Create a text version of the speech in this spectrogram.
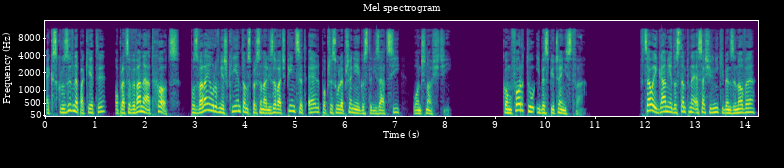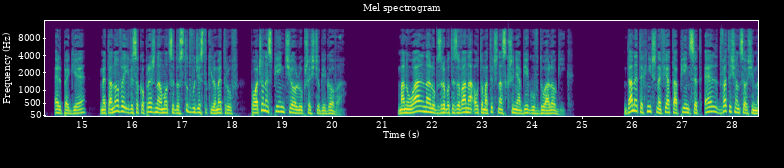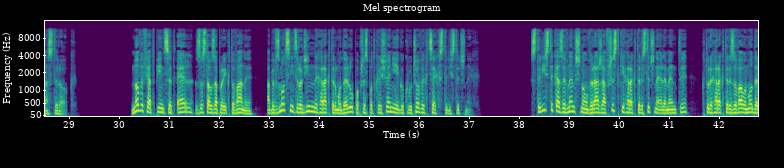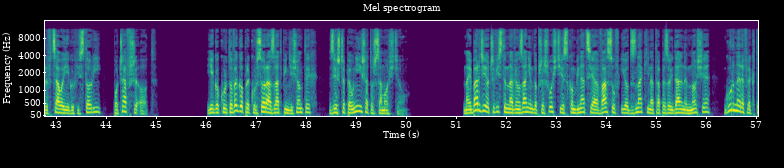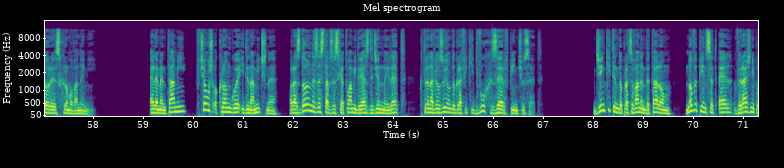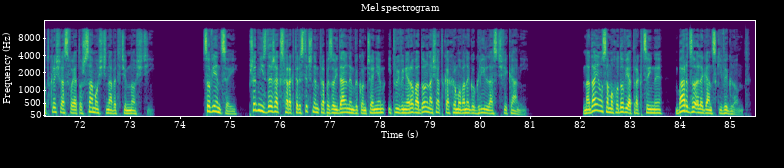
Ekskluzywne pakiety, opracowywane ad hoc, pozwalają również klientom spersonalizować 500L poprzez ulepszenie jego stylizacji, łączności, komfortu i bezpieczeństwa. W całej gamie dostępne ESA silniki benzynowe, LPG, metanowe i wysokoprężne o mocy do 120 km, połączone z 5 lub 6-biegowa. Manualna lub zrobotyzowana automatyczna skrzynia biegów Dualogic. Dane techniczne Fiata 500L 2018 rok. Nowy Fiat 500L został zaprojektowany, aby wzmocnić rodzinny charakter modelu poprzez podkreślenie jego kluczowych cech stylistycznych. Stylistyka zewnętrzną wyraża wszystkie charakterystyczne elementy, które charakteryzowały model w całej jego historii, poczawszy od jego kultowego prekursora z lat 50. z jeszcze pełniejsza tożsamością. Najbardziej oczywistym nawiązaniem do przeszłości jest kombinacja wasów i odznaki na trapezoidalnym nosie, górne reflektory z chromowanymi elementami, wciąż okrągłe i dynamiczne, oraz dolny zestaw ze światłami do jazdy dziennej LED, które nawiązują do grafiki dwóch zer w 500. Dzięki tym dopracowanym detalom, nowy 500L wyraźnie podkreśla swoją tożsamość nawet w ciemności. Co więcej, przedni zderzak z charakterystycznym trapezoidalnym wykończeniem i trójwymiarowa dolna siatka chromowanego grilla z ćwiekami nadają samochodowi atrakcyjny, bardzo elegancki wygląd.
